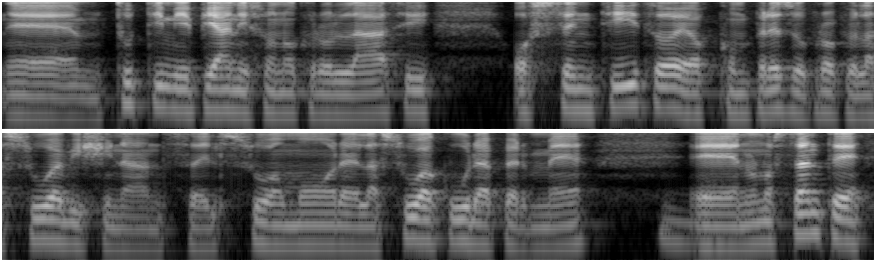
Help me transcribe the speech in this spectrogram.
eh, tutti i miei piani sono crollati, ho sentito e ho compreso proprio la sua vicinanza, il suo amore, la sua cura per me. Mm. Eh, nonostante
